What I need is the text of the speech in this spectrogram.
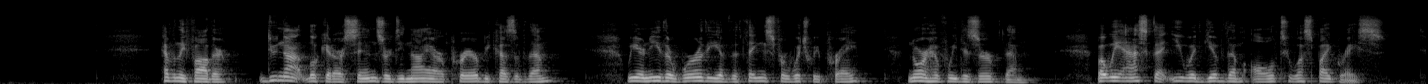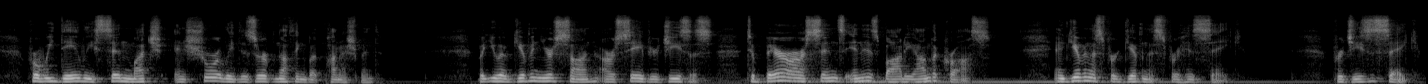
Heavenly Father, do not look at our sins or deny our prayer because of them. We are neither worthy of the things for which we pray nor have we deserved them. But we ask that you would give them all to us by grace. For we daily sin much and surely deserve nothing but punishment. But you have given your Son, our Savior Jesus, to bear our sins in his body on the cross, and given us forgiveness for his sake. For Jesus' sake,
